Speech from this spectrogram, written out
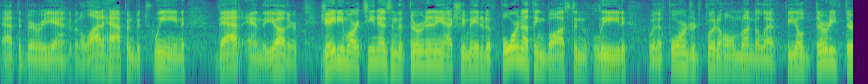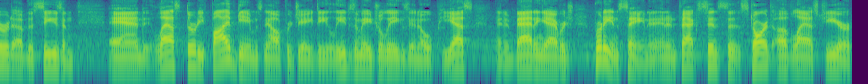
at the very end. But a lot happened between that and the other. JD Martinez in the third inning actually made it a 4 0 Boston lead with a 400 foot home run to left field, 33rd of the season. And last 35 games now for JD leads the major leagues in OPS and in batting average. Pretty insane. And in fact, since the start of last year,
